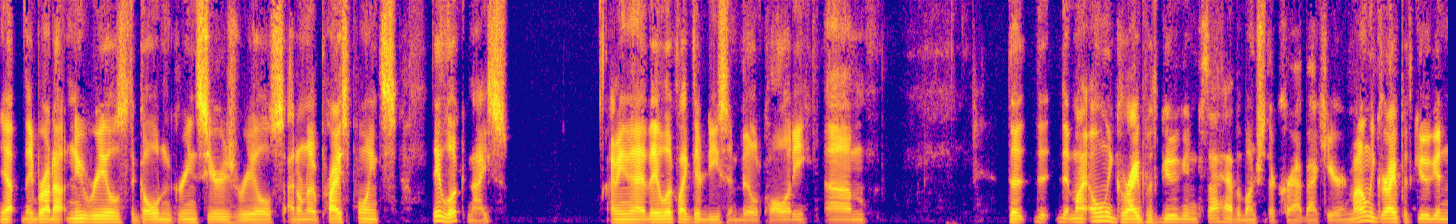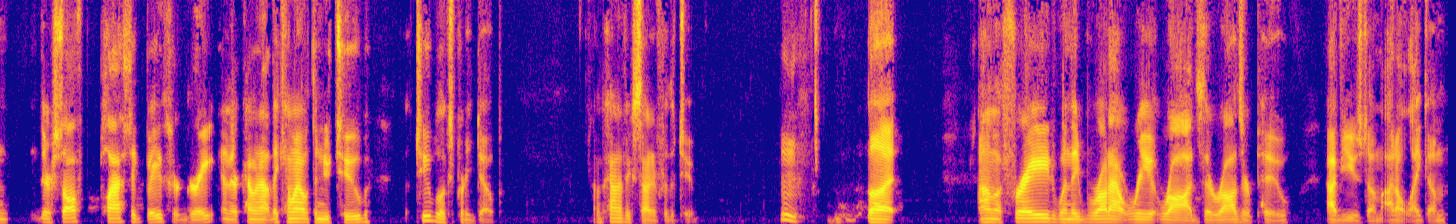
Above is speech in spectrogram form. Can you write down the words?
Yep, they brought out new reels, the Golden Green Series reels. I don't know price points. They look nice. I mean, they- they look like they're decent build quality. Um, the, the, the my only gripe with Googan because I have a bunch of their crap back here. My only gripe with Googan, their soft plastic baits are great, and they're coming out. They come out with a new tube. The tube looks pretty dope. I'm kind of excited for the tube, Hmm. but I'm afraid when they brought out re- rods, their rods are poo. I've used them. I don't like them.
